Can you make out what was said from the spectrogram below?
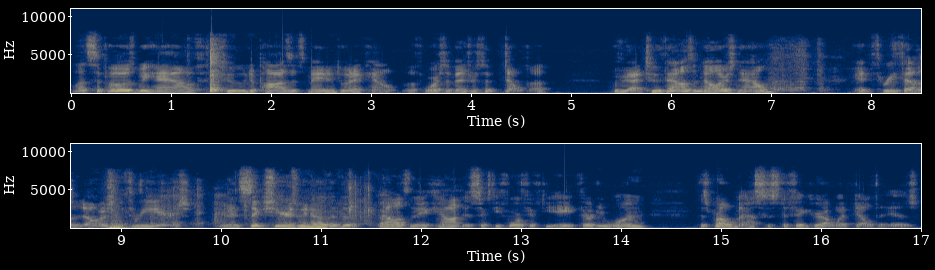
let's suppose we have two deposits made into an account with a force of interest of delta. We've got $2,000 now and $3,000 in three years. And in six years, we know that the balance in the account is 6458.31. This problem asks us to figure out what delta is.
